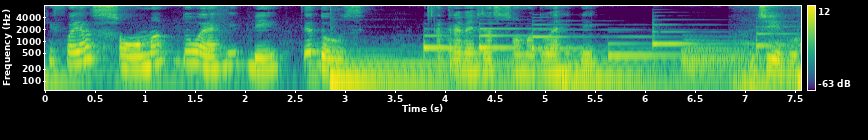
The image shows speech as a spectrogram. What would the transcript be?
que foi a soma do RBT12. Através da soma do RB, digo,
